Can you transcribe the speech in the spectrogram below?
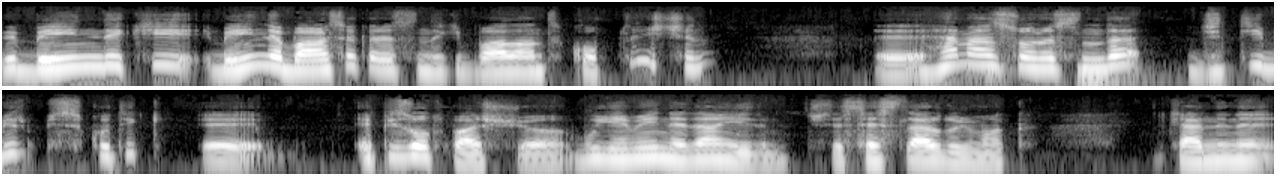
ve beyindeki beyinle bağırsak arasındaki bağlantı koptuğu için e, hemen sonrasında ciddi bir psikotik e, epizod başlıyor. Bu yemeği neden yedim? İşte sesler duymak, kendini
